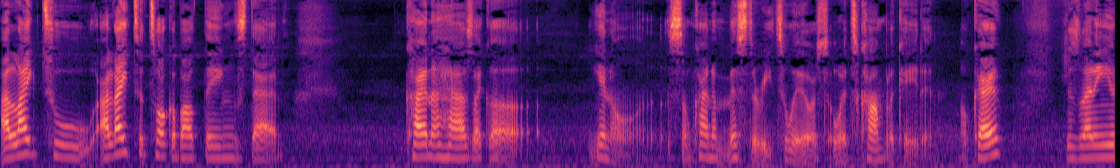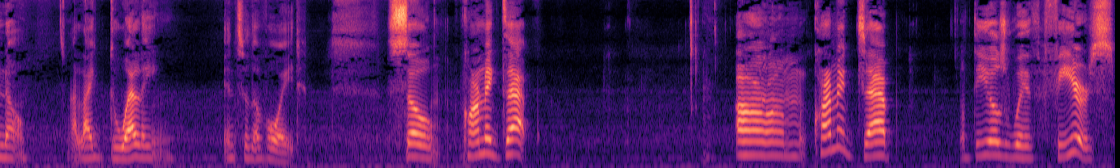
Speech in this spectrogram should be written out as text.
i like to i like to talk about things that kind of has like a you know some kind of mystery to it or, or it's complicated okay? Just letting you know. I like dwelling into the void. So karmic debt um, karmic debt deals with fears.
